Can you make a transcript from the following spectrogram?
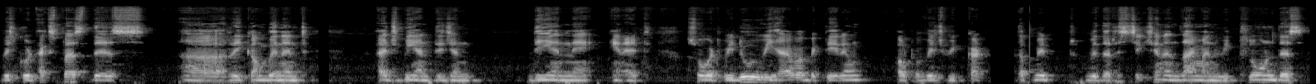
which could express this uh, recombinant HB antigen DNA in it. So what we do, we have a bacterium out of which we cut the plasmid with a restriction enzyme and we clone this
